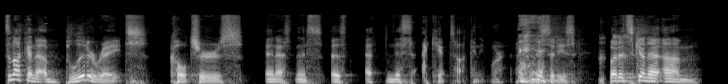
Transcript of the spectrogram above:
it's not going to obliterate cultures and ethnic, ethnic I can't talk anymore ethnicities, but it's going to um,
